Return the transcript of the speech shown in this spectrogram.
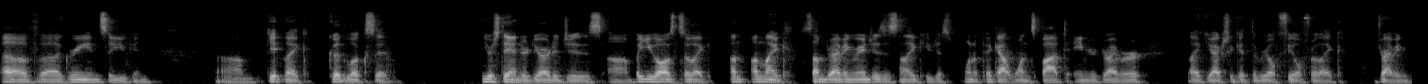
of uh, green so you can um, get like good looks at your standard yardages. Um, but you also like, un- unlike some driving ranges, it's not like you just want to pick out one spot to aim your driver. Like you actually get the real feel for like driving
